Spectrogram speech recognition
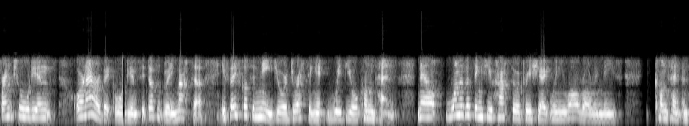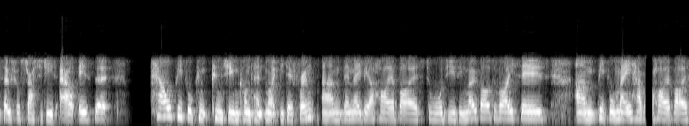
French audience or an Arabic audience, it doesn't really matter. If they've got a need, you're addressing it with your content. Now, one of the things you have to appreciate when you are rolling these content and social strategies out is that how people con- consume content might be different. Um, there may be a higher bias towards using mobile devices. Um, people may have a higher bias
